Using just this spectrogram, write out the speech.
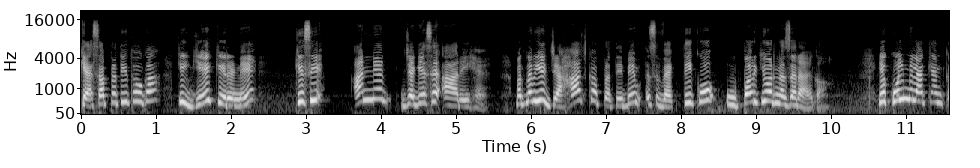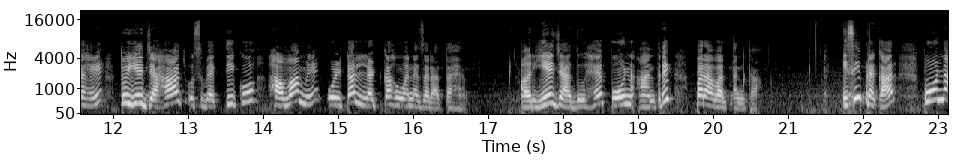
कैसा प्रतीत होगा कि ये किरणें किसी अन्य जगह से आ रही हैं? मतलब ये जहाज़ का प्रतिबिंब इस व्यक्ति को ऊपर की ओर नज़र आएगा। ये कुल मिला हम कहें तो ये जहाज़ उस व्यक्ति को हवा में उल्टा लटका हुआ नज़र आता है। और ये जादू है पूर्ण आंतरिक परावर्तन का। इसी प्रकार, पूर्ण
